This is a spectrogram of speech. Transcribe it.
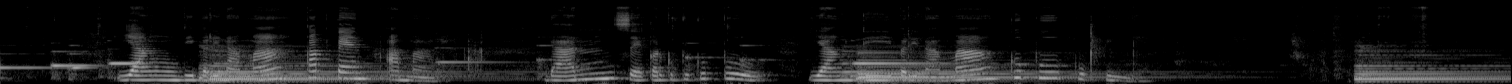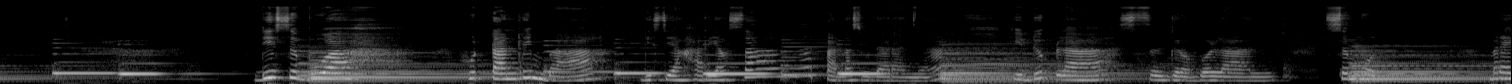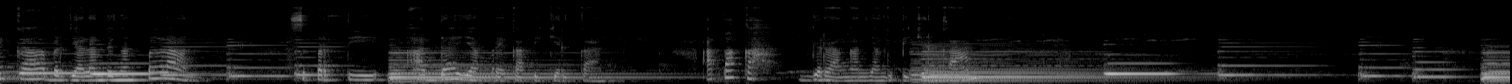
yang diberi nama Kapten Amar dan seekor kupu-kupu yang diberi nama Kupu-Kupi. Di sebuah hutan rimba, di siang hari yang sangat panas udaranya, hiduplah segerombolan semut. Mereka berjalan dengan pelan, seperti ada yang mereka pikirkan. Apakah gerangan yang dipikirkan?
